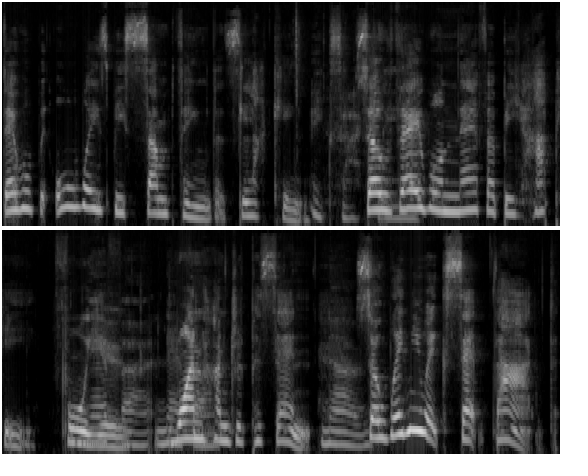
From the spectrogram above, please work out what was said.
there will be, always be something that's lacking Exactly. so they will never be happy for you Never, never. 100% No. so when you accept that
